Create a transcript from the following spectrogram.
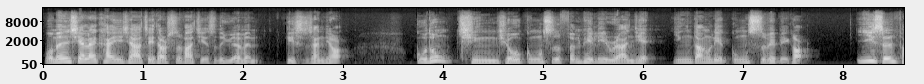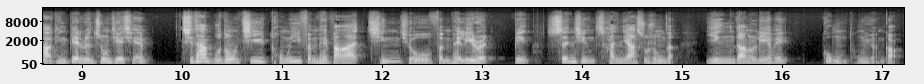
我们先来看一下这条司法解释的原文。第十三条，股东请求公司分配利润案件，应当列公司为被告。一审法庭辩论终结前，其他股东基于同一分配方案请求分配利润，并申请参加诉讼的。应当列为共同原告。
